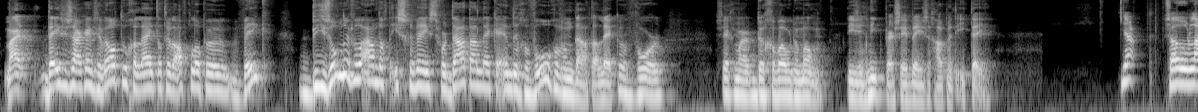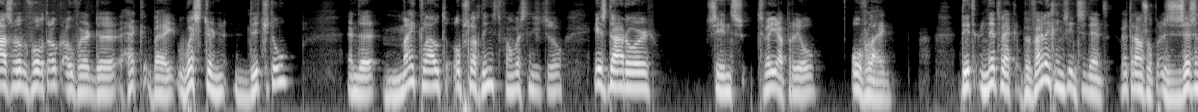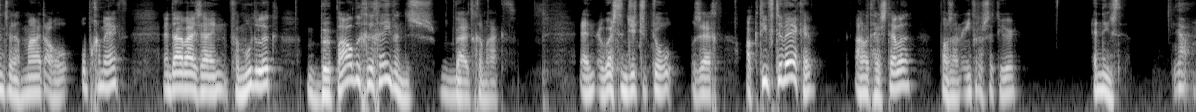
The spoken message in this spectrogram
Maar deze zaak heeft er wel toe geleid dat er de afgelopen week bijzonder veel aandacht is geweest voor datalekken en de gevolgen van datalekken voor zeg maar de gewone man die zich niet per se bezighoudt met IT. Ja, zo lazen we bijvoorbeeld ook over de hack bij Western Digital. En de MyCloud opslagdienst van Western Digital is daardoor sinds 2 april offline. Dit netwerkbeveiligingsincident werd trouwens op 26 maart al opgemerkt. En daarbij zijn vermoedelijk bepaalde gegevens buitgemaakt. En Western Digital zegt actief te werken aan het herstellen van zijn infrastructuur en diensten. Ja.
